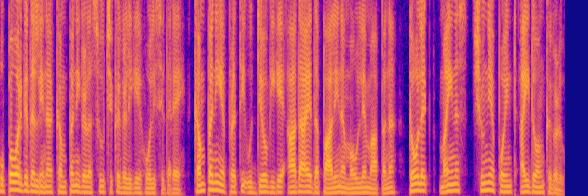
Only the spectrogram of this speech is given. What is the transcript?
ಉಪವರ್ಗದಲ್ಲಿನ ಕಂಪನಿಗಳ ಸೂಚಕಗಳಿಗೆ ಹೋಲಿಸಿದರೆ, ಕಂಪನಿಯ ಪ್ರತಿ ಉದ್ಯೋಗಿಗೆ ಆದಾಯದ ಪಾಲಿನ ಮೌಲ್ಯಮಾಪನ ಟೋಲೆಟ್ ಮೈನಸ್ ಶೂನ್ಯ ಪಾಯಿಂಟ್ ಐದು ಅಂಕಗಳು.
